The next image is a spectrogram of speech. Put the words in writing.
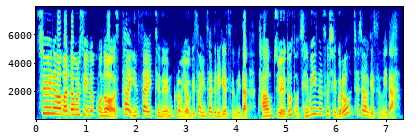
수요일에만 만나볼 수 있는 코너 스타 인사이트는 그럼 여기서 인사드리겠습니다. 다음 주에도 더 재미있는 소식으로 찾아오겠습니다.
